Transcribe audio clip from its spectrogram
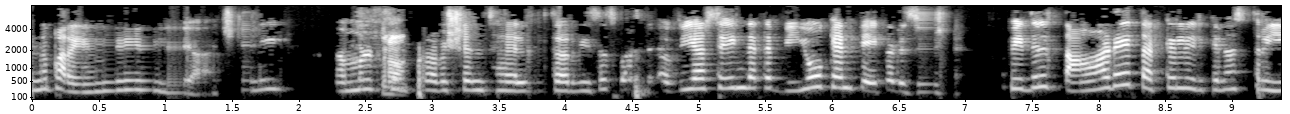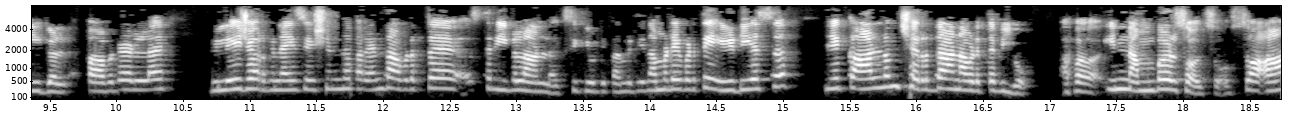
എന്ന് പറയുന്നില്ല. ആക്ച്വലി നമ്മൾ food provisions health services we are saying that VO can take a decision അപ്പൊ ഇതിൽ താഴെ തട്ടിൽ ഇരിക്കുന്ന സ്ത്രീകൾ അപ്പൊ അവിടെയുള്ള വില്ലേജ് ഓർഗനൈസേഷൻ എന്ന് പറയുന്നത് അവിടുത്തെ സ്ത്രീകളാണല്ലോ എക്സിക്യൂട്ടീവ് കമ്മിറ്റി നമ്മുടെ ഇവിടുത്തെ എ ഡി എസിനെക്കാളും ചെറുതാണ് അവിടുത്തെ വിഒ അപ്പൊ ഇൻ നമ്പേഴ്സ് ഓൾസോ സോ ആ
